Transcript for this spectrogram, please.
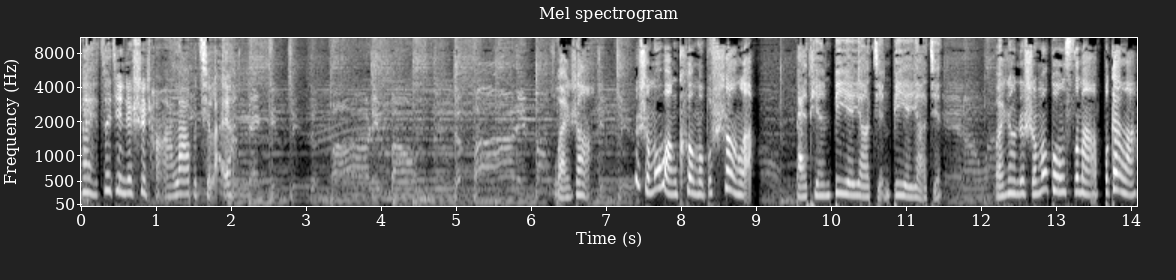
哎，最近这市场啊，拉不起来呀。晚上，这什么网课嘛，不上了。白天毕业要紧，毕业要紧。晚上这什么公司嘛，不干了。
